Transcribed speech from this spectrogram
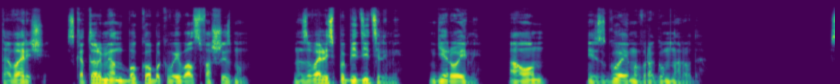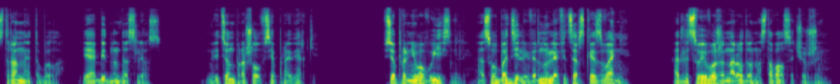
Товарищи, с которыми он бок о бок воевал с фашизмом, назывались победителями, героями, а он — изгоем и врагом народа. Странно это было и обидно до слез. Ведь он прошел все проверки. Все про него выяснили, освободили, вернули офицерское звание, а для своего же народа он оставался чужим.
